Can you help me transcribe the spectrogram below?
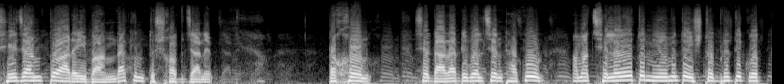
সে জানতো আর এই বান্দা কিন্তু সব জানে। তখন সে দাদাটি বলছেন, ঠাকুর, আমার ছেলেও তো নিয়মিত ইষ্টবৃত্তি করত।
